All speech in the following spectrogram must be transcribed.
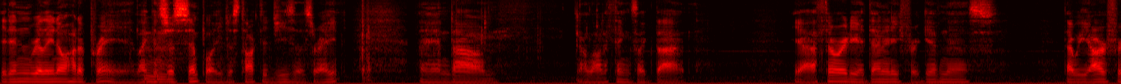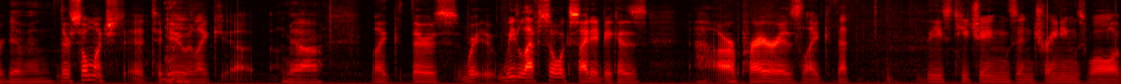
they didn't really know how to pray. Like it's Mhm. just simple. You just talk to Jesus, right? And um, a lot of things like that. Yeah, authority, identity, forgiveness. That we are forgiven. there's so much uh, to do. Like, uh, Yeah. like there's we, we left so excited because our prayer is like that these teachings and trainings will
